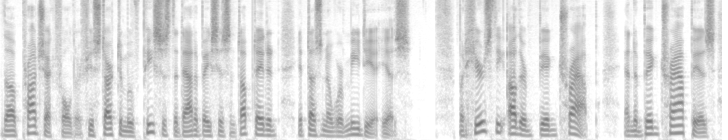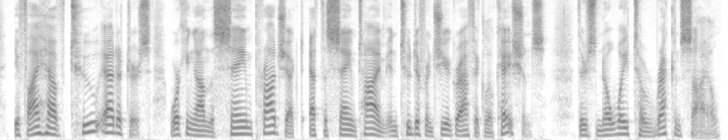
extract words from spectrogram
the project folder. If you start to move pieces, the database isn't updated, it doesn't know where media is. But here's the other big trap. And the big trap is if I have two editors working on the same project at the same time in two different geographic locations, there's no way to reconcile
